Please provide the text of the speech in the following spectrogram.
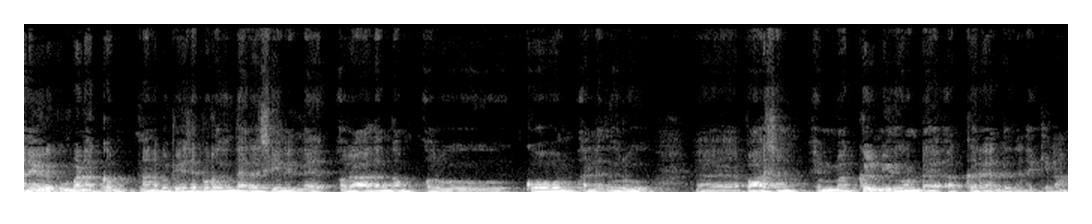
அனைவருக்கும் வணக்கம். நான் இப்போ பேச போகிறது வந்து அரசியல் இல்லை. ஒரு ஆதங்கம் ஒரு கோபம் அல்லது ஒரு பாசம் எம் மக்கள் மீது கொண்ட அக்கறை என்று நினைக்கலாம்.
